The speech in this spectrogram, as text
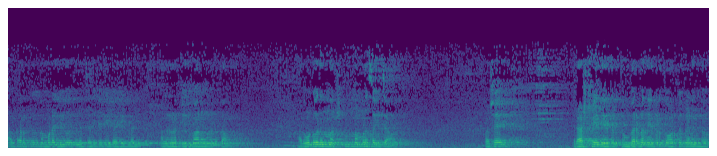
ആൾക്കാർക്ക് നമ്മുടെ ജീവിതത്തിലെ ചെറിയ ചെറിയ കാര്യങ്ങളിൽ അങ്ങനെയുള്ള തീരുമാനങ്ങൾ എടുത്താൽ മതി. അതുകൊണ്ട് വരുന്ന നഷ്ടം നമ്മൾ സഹിച്ചാൽ മതി. പക്ഷേ രാഷ്ട്രീയ നേതൃത്വം ഭരണ നേതൃത്വം അവർക്കൊക്കെ ആണെങ്കിലോ?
